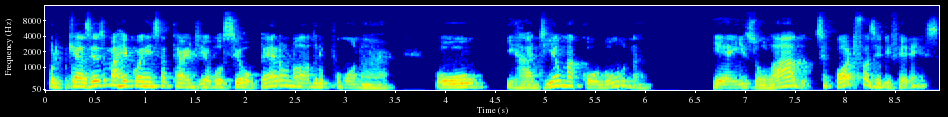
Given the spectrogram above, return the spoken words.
Porque às vezes uma recorrência tardia, você opera um nódulo pulmonar ou irradia uma coluna que é isolado, você pode fazer diferença.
